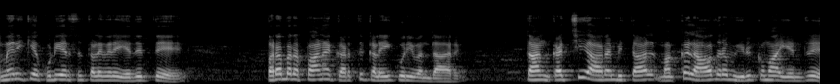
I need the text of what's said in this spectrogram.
அமெரிக்க குடியரசுத் தலைவரை எதிர்த்து பரபரப்பான கருத்துக்களை கூறி வந்தார். தான் கட்சி ஆரம்பித்தால் மக்கள் ஆதரவு இருக்குமா என்று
